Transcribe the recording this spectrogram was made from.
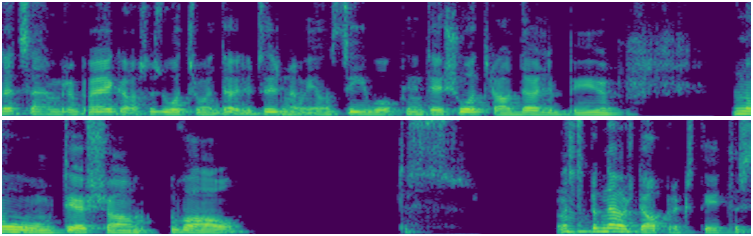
decembra beigās uz otro daļu dzirnavielas dzīvokļi. Tieši otrā daļa bija, nu, tiešām wow. Tas, es pat nevaru to aprakstīt. Tas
